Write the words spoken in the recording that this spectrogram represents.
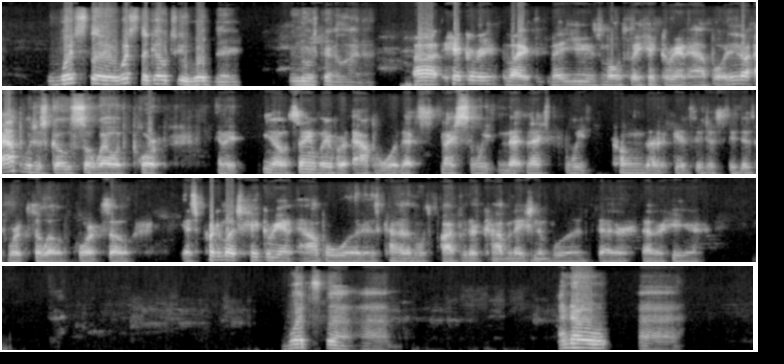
What's the what's the go to wood there in North Carolina? Uh, hickory, like they use mostly hickory and apple. You know, apple just goes so well with pork, and it, you know, same way for applewood. That's nice sweet and that nice sweet tone that it gets. It just it just works so well with pork. So it's pretty much hickory and applewood is kind of the most popular combination of woods that are that are here. What's the um, I know uh,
